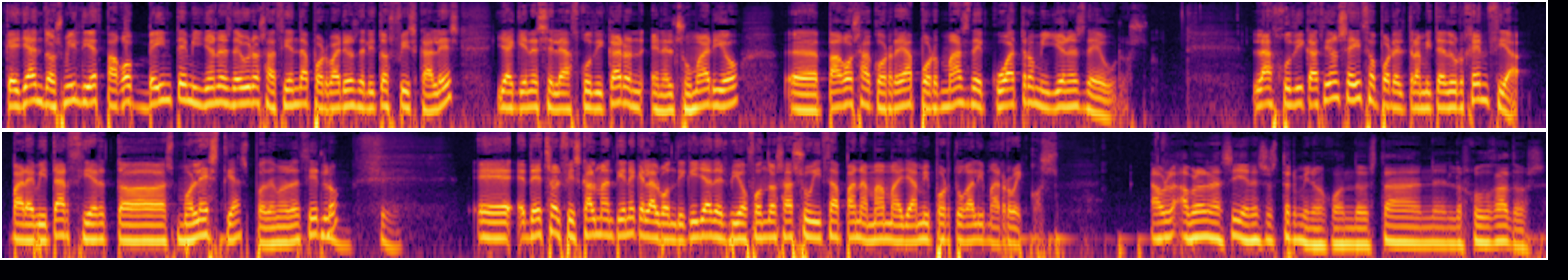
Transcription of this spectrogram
que ya en 2010 pagó 20 millones de euros a Hacienda por varios delitos fiscales y a quienes se le adjudicaron en el sumario eh, pagos a Correa por más de 4 millones de euros. La adjudicación se hizo por el trámite de urgencia para evitar ciertas molestias, podemos decirlo. Sí. Eh, de hecho, el fiscal mantiene que la albondiquilla desvió fondos a Suiza, Panamá, Miami, Portugal y Marruecos. Habla- hablan así, en esos términos, cuando están en los juzgados.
